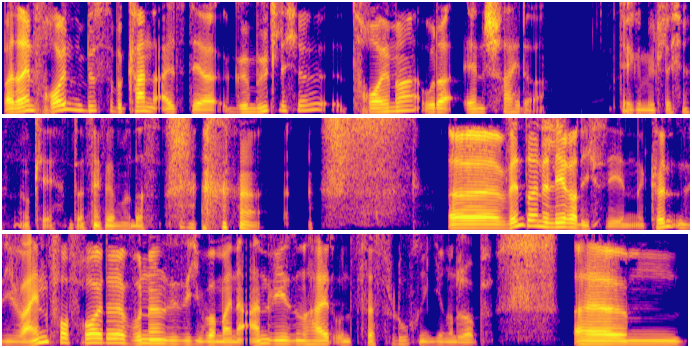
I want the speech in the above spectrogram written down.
Bei deinen Freunden bist du bekannt als der gemütliche Träumer oder Entscheider. Der gemütliche. Okay, dann nehmen wir mal das. äh, wenn deine Lehrer dich sehen, könnten sie weinen vor Freude, wundern sie sich über meine Anwesenheit und verfluchen ihren Job. Ähm,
